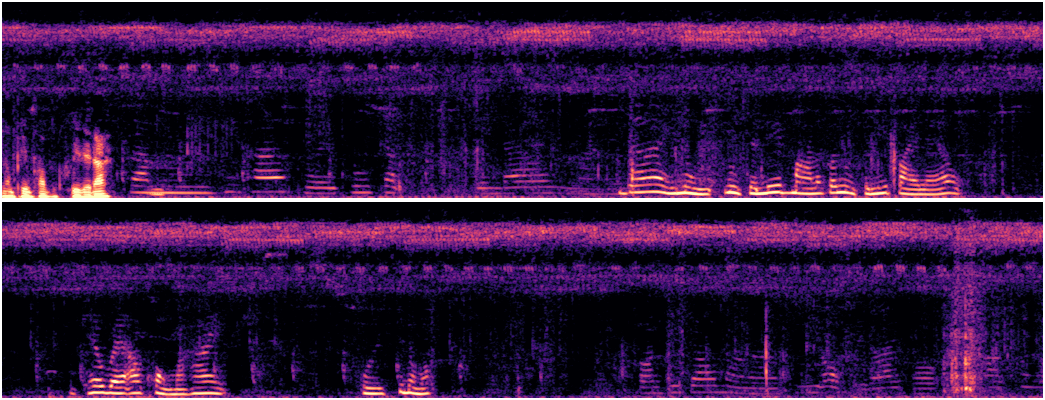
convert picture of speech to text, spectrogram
น้องพิมพ์เข้าไปคุยเลยนะจำที่ข้าเคยพูดกับเองได้ไหมได้หนูหนูจะรีบมาแล้วก็หนูจะรีบไปแล้ว แค่แวะเอาของมาให้คุยที่ไหนวะ ตอนที่เจ้ามาที่ออกไปได้เพราะข้าช่ว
